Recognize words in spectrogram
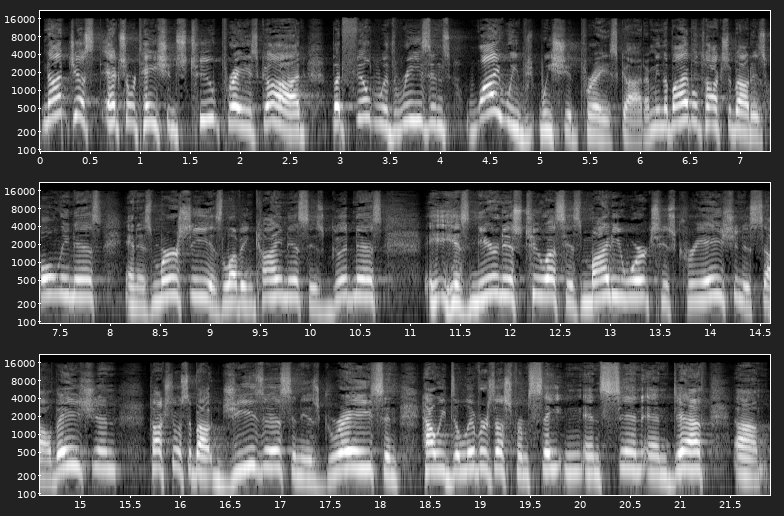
not just exhortations to praise God, but filled with reasons why we, we should praise God. I mean, the Bible talks about his holiness and his mercy, his loving kindness, his goodness, his nearness to us, his mighty works, his creation, his salvation. Talks to us about Jesus and his grace and how he delivers us from Satan and sin and death. Um,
